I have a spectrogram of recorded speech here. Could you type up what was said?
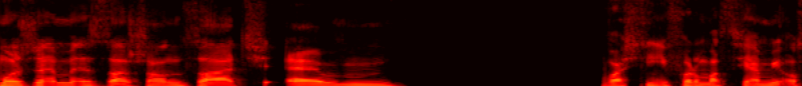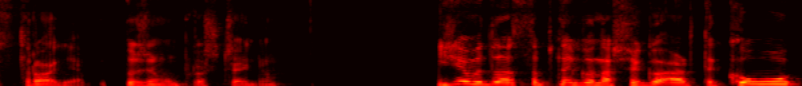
możemy zarządzać em, właśnie informacjami o stronie, w dużym uproszczeniu. Idziemy do następnego naszego artykułu.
